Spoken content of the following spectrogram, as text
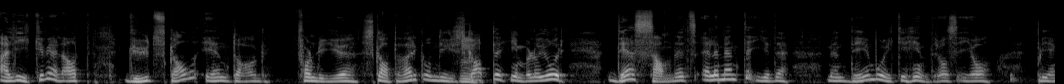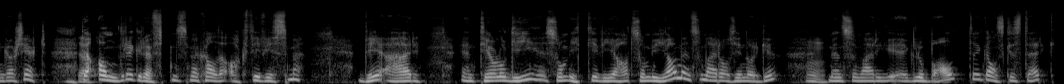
er likevel at Gud skal en dag fornye skaperverk og nyskape mm. himmel og jord. Det er sannhetselementet i det. Men det må ikke hindre oss i å bli engasjert. Ja. Det andre grøften, som jeg kaller aktivisme, det er en teologi som ikke vi har hatt så mye av, men som er også i Norge. Mm. Men som er globalt ganske sterk.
